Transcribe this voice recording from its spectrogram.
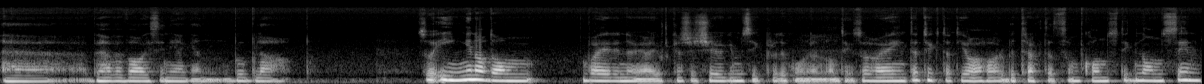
eh, behöver vara i sin egen bubbla. Så ingen av dem, vad är det nu jag har gjort, kanske 20 musikproduktioner eller någonting, så har jag inte tyckt att jag har betraktats som konstig någonsin.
